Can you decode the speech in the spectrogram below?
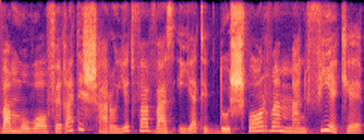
و موافقت شرایط و وضعیت دشوار و منفیه که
